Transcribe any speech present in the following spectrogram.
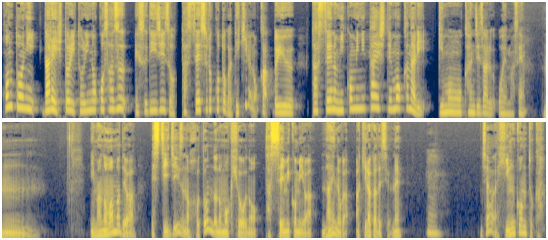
本当に誰一人取り残さず SDGs を達成することができるのかという達成の見込みに対してもかなり疑問を感じざるを得ません。うん今のままでは SDGs のほとんどの目標の達成見込みはないのが明らかですよね。うん。じゃあ貧困とか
